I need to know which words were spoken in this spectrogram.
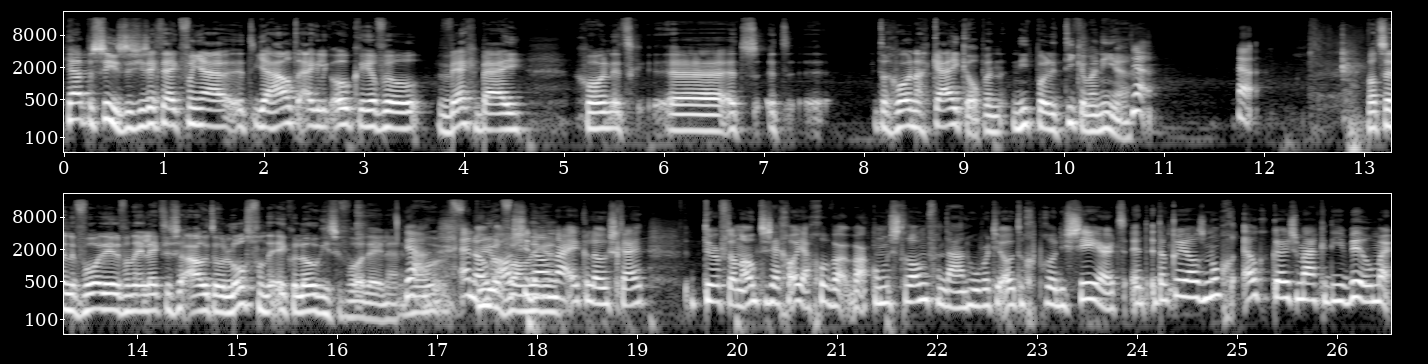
ja, precies. Dus je zegt eigenlijk van ja, het, je haalt eigenlijk ook heel veel weg bij gewoon het, eh, het, het, eh, er gewoon naar kijken op een niet-politieke manier. Ja. Ja. Wat zijn de voordelen van een elektrische auto los van de ecologische voordelen? Ja, Gewoon en ook als je dan naar ecologisch kijkt, durf dan ook te zeggen: oh ja, goed, waar, waar komt mijn stroom vandaan? Hoe wordt die auto geproduceerd? En dan kun je alsnog elke keuze maken die je wil, maar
